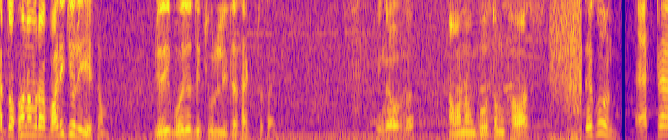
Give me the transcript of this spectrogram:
এতক্ষণ আমরা বাড়ি চলে যেতাম যদি বৈদ্যুতিক চুল্লিটা থাকতো তাহলে। আমার নাম গৌতম খাওয়াস। দেখুন একটা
